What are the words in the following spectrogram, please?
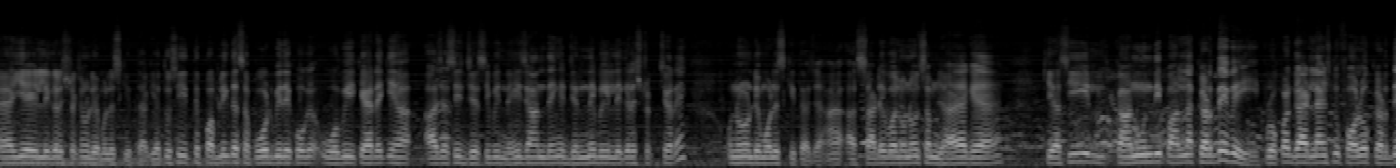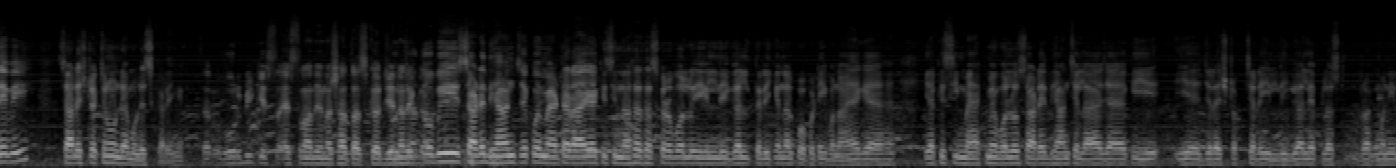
ਇਹ ਲੀਗਲ ਸਟਰਕਚਰ ਨੂੰ ਡਿਮੋਲਿਸ਼ ਕੀਤਾ ਗਿਆ। ਤੁਸੀਂ ਇੱਥੇ ਪਬਲਿਕ ਦਾ ਸਪੋਰਟ ਵੀ ਦੇਖੋਗੇ, ਉਹ ਵੀ ਕਹਿ ਰਹੇ ਕਿ ਹਾਂ, ਅੱਜ ਅਸੀਂ ਜੇਸੀਬੀ ਨਹੀਂ ਜਾਣ ਦੇंगे ਜਿੰਨੇ ਵੀ ਲੀਗਲ ਸਟਰਕਚਰ ਹੈ, ਉਹਨਾਂ ਨੂੰ ਡਿਮੋਲਿਸ਼ ਕੀਤਾ ਜਾ ਸਾਡੇ ਵੱਲੋਂ ਉਹਨਾਂ ਨੂੰ ਸਮਝਾਇਆ ਗਿਆ ਹੈ ਕਿ ਅਸੀਂ ਕਾਨੂੰਨ ਦੀ ਪਾਲਣਾ ਕਰਦੇ ਹੋਏ ਹੀ ਪ੍ਰੋਪਰ ਗਾਈਡਲਾਈਨਸ ਨੂੰ ਫੋਲੋ ਕਰਦੇ ਹੋਏ ਸਾਰੇ ਸਟਰਕਚਰ ਨੂੰ ਡੈਮੋਲਿਸ਼ ਕरेंगे ਸਰ ਹੋਰ ਵੀ ਕਿਸ ਇਸ ਤਰ੍ਹਾਂ ਦੇ ਨਸ਼ਾ ਤਸਕਰ ਜਿਨ੍ਹਾਂ ਦੇ ਜਦੋਂ ਵੀ ਸਾਡੇ ਧਿਆਨ 'ਚ ਕੋਈ ਮੈਟਰ ਆਏਗਾ ਕਿਸੇ ਨਸ਼ਾ ਤਸਕਰ ਵੱਲੋਂ ਇਲੀਗਲ ਤਰੀਕੇ ਨਾਲ ਪ੍ਰਾਪਰਟੀ ਬਣਾਇਆ ਗਿਆ ਹੈ ਜਾਂ ਕਿਸੇ ਮਹਿਕਮੇ ਵੱਲੋਂ ਸਾਡੇ ਧਿਆਨ 'ਚ ਲਾਇਆ ਜਾਏ ਕਿ ਇਹ ਇਹ ਜਿਹੜਾ ਸਟਰਕਚਰ ਹੈ ਇਲੀਗਲ ਹੈ ਪਲੱਸ ਡਰਗ ਮਨੀ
